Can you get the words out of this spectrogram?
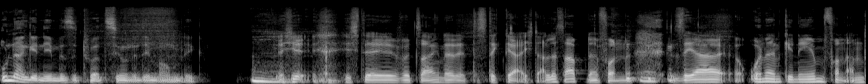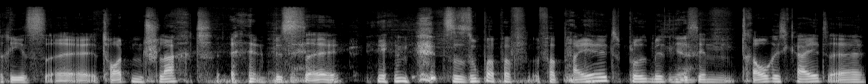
unangenehme Situation in dem Augenblick. Ich, ich würde sagen, ne, das deckt ja echt alles ab. Ne? Von sehr unangenehm von Andres äh, Tortenschlacht bis äh, hin zu super ver verpeilt, plus mit ein Ja. bisschen Traurigkeit. Äh,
